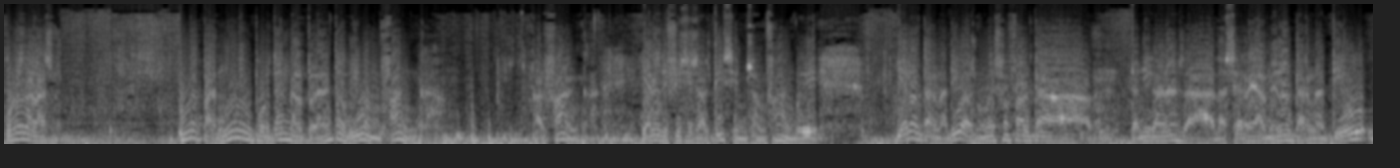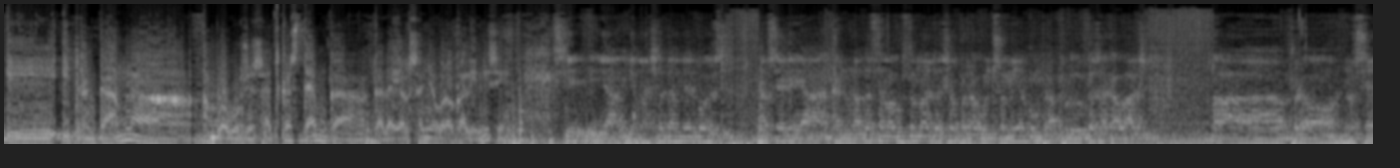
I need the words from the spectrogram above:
una de les una part molt important del planeta viu en fang el fang hi ha edificis altíssims en fang vull dir, hi ha alternatives. Només fa falta tenir ganes de, de ser realment alternatiu i, i trencar amb la, amb la burgesat que estem que, que deia el senyor Groc a l'inici. Sí, i, a- i amb això també, doncs, no sé, que, ja, que nosaltres estem acostumats a això, però a consumir i a comprar productes acabats. Uh, però, no sé,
